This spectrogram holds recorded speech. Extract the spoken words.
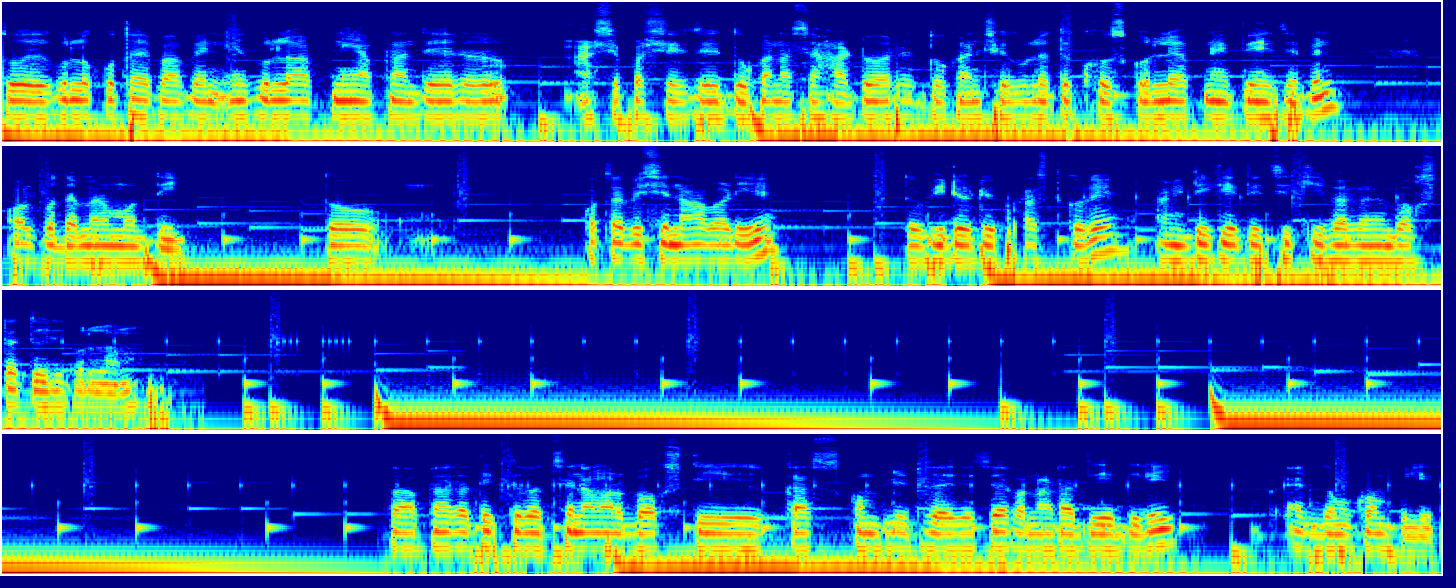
তো এগুলো কোথায় পাবেন? এগুলো আপনি আপনাদের আশেপাশে যে দোকান আছে হার্ডওয়্যারের দোকান, সেগুলোতে খোঁজ করলে আপনি পেয়ে যাবেন অল্প দামের মধ্যেই। তো কথা বেশি না বাড়িয়ে তো ভিডিওটি ফাস্ট করে আমি দেখিয়ে দিচ্ছি কীভাবে আমি বক্সটা তৈরি করলাম। তো আপনারা দেখতে পাচ্ছেন আমার বক্সটির কাজ কমপ্লিট হয়ে গেছে, এখন আটা দিয়ে দিলেই একদম কমপ্লিট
